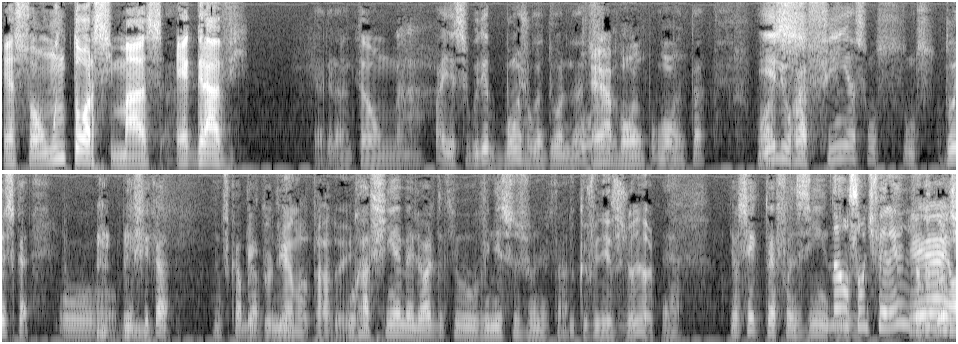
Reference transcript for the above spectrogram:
é só um entorse, mas é grave. É grave. Então, Ah, esse guri é bom jogador, né? É bom, Pô, bom. tá. Ele e o Rafinha são uns, uns dois caras. O Benfica não fica O que bravo tu comigo. tem anotado aí? O Rafinha é melhor do que o Vinícius Júnior, tá? Do que o Vinícius Júnior? É. Eu sei que tu é fãzinho. Não, do- são diferentes, É, jogadores eu acho que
